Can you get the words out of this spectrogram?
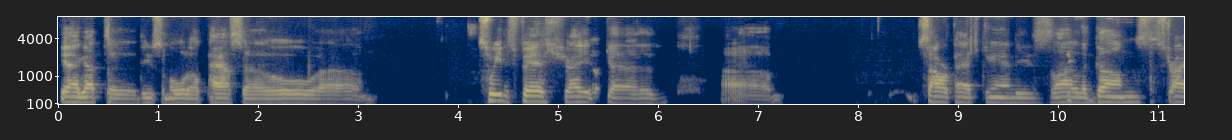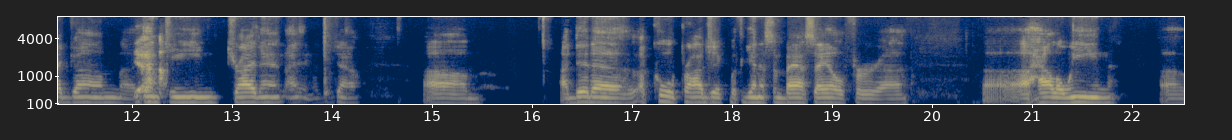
yeah, I got to do some old El Paso, um, Swedish fish, right? Uh, um, Sour Patch candies, a lot of the gums, Stride gum, uh, yeah. Dentyne, Trident. I, you know, um, I did a, a, cool project with Guinness and Bass Ale for uh, uh a Halloween uh,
